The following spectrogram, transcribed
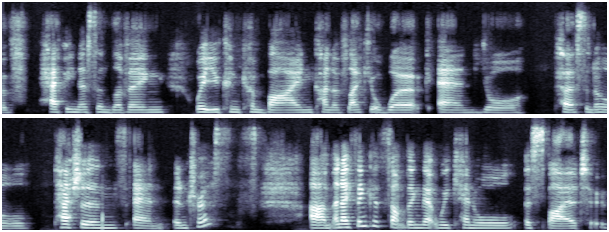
of happiness and living, where you can combine kind of like your work and your personal passions and interests. Um, and I think it's something that we can all aspire to.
